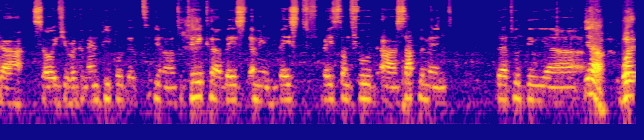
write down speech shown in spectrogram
uh, so if you recommend people that, you know, to take uh, based, I mean, based, based on food uh, supplement, that would be, uh, yeah, what,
